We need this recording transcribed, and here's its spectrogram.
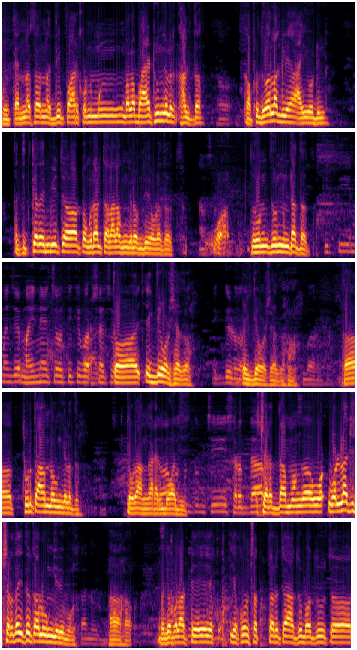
मग त्यांना असं नदी पार करून मग मला बाहेर ठेवून दिलं खालतं. हो. कपडे धुवा लागले आई वडील. तर तितक्यात मी डोंगराला चाला लागून गेलो म्हणजे एवढ्यातच. दोन दोन मिनटातच. किती म्हणजे महिन्याची होती की वर्षाची तर एक दीड वर्षाचं? एक दीड वर्ष. एक दीड वर्षाचं हां. बरं. तर तूर्त आम लागून गेलं तर तेवढं अंगाराने बॉजी तेव्हापासून तुमची श्रद्धा श्रद्धा मग व- वडिलाची श्रद्धा इथं चालू होऊन गेली मग. हां हां. म्हणजे मला वाटते एक एकोणसत्तरच्या आजूबाजूचं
